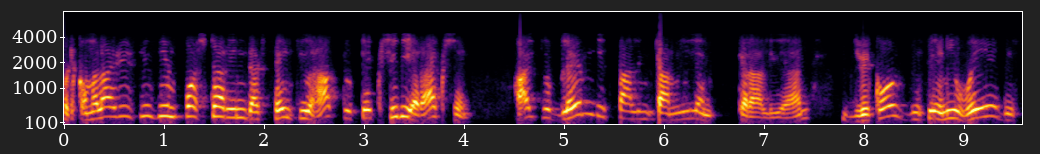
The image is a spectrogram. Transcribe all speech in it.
But Kamala Harris is impostor in that sense you have to take severe action I to blame this तालीम Tamil and Keralian because this anyway this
